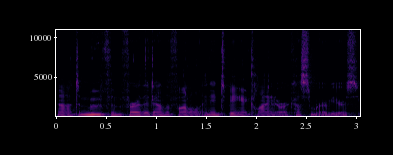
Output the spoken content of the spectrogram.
uh, to move them further down the funnel and into being a client or a customer of yours.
